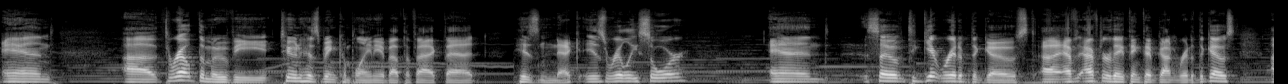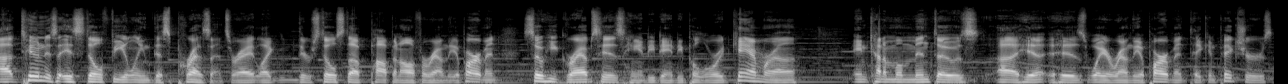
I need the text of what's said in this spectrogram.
And uh, throughout the movie, Tune has been complaining about the fact that his neck is really sore. And so to get rid of the ghost, uh, after they think they've gotten rid of the ghost, uh, Tune is, is still feeling this presence, right? Like there's still stuff popping off around the apartment. So he grabs his handy dandy Polaroid camera and kind of mementos uh, his, his way around the apartment taking pictures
